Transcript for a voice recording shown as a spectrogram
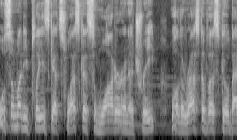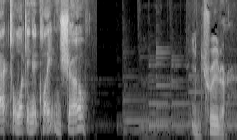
Will somebody please get Sweska some water and a treat while the rest of us go back to looking at Clayton's show? Intruder.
